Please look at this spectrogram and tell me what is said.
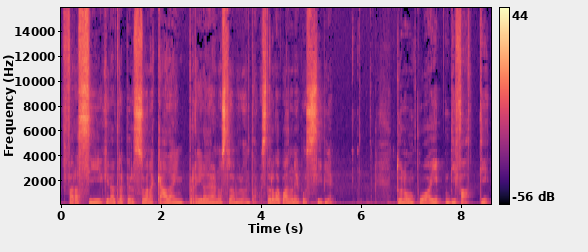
farà sì che l'altra persona cada in preda della nostra volontà. Questa roba qua non è possibile. Tu non puoi, di fatti,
